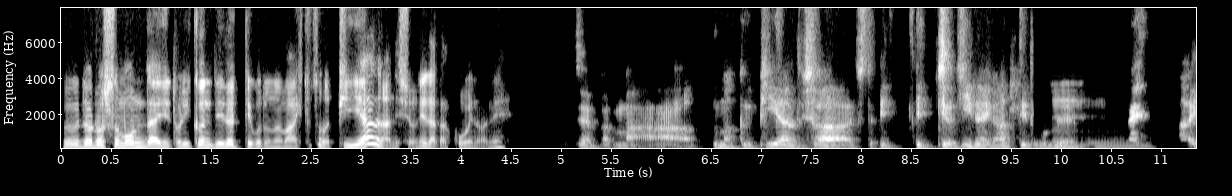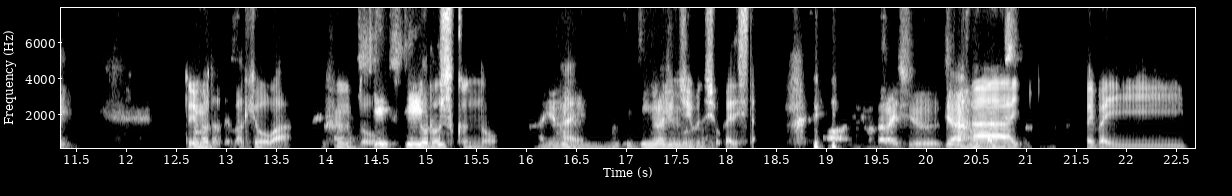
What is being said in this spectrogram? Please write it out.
フードロス問題に取り組んでいるっていうことの、まあ、一つの PR なんでしょうね。だからこういうのはね。じゃあやっぱまあ、うまく PR としては、ちょっとエッジが効いてないかなっていうところで、うんはい。ということで、まあ、今日は、フードロス君のはい。はい YouTube の紹介でした。また来週。じゃあ、はーい。バイバイ。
